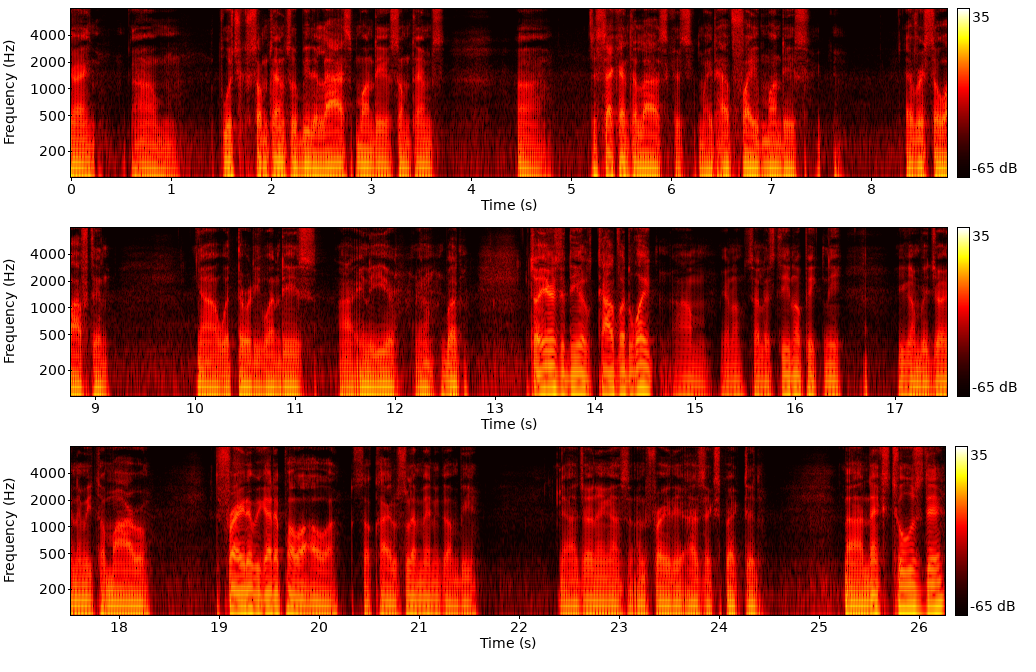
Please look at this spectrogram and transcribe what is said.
Right? Um, which sometimes will be the last Monday, or sometimes uh, the second to last because you might have five Mondays ever so often uh, with 31 days uh, in a year. You know? But so here's the deal: Calvert White, um, you know, Celestino Pickney, you're gonna be joining me tomorrow. Friday we got a power hour, so Kyle Fleming gonna be uh, joining us on Friday as expected. Uh, next Tuesday,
